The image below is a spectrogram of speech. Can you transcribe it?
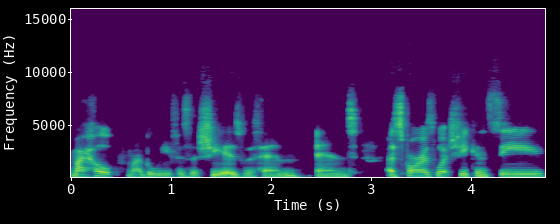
my hope, my belief is that she is with Him. And as far as what she can see,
